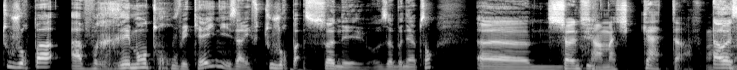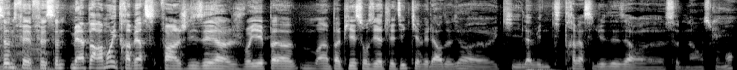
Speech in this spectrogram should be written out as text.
toujours pas à vraiment trouver Kane, ils arrivent toujours pas Son et aux abonnés absents. Euh, Son fait un match cata. ah ouais, Son fait, fait Son. Mais apparemment, il traverse. Enfin, je lisais, euh, je voyais pas un papier sur The Athletic qui avait l'air de dire euh, qu'il avait une petite traversée du désert, euh, Son là en ce moment.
